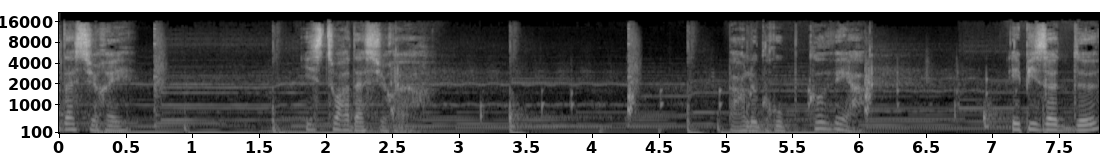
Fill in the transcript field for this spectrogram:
d'assurer. Histoire d'assureur. Par le groupe Covea. Épisode 2.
